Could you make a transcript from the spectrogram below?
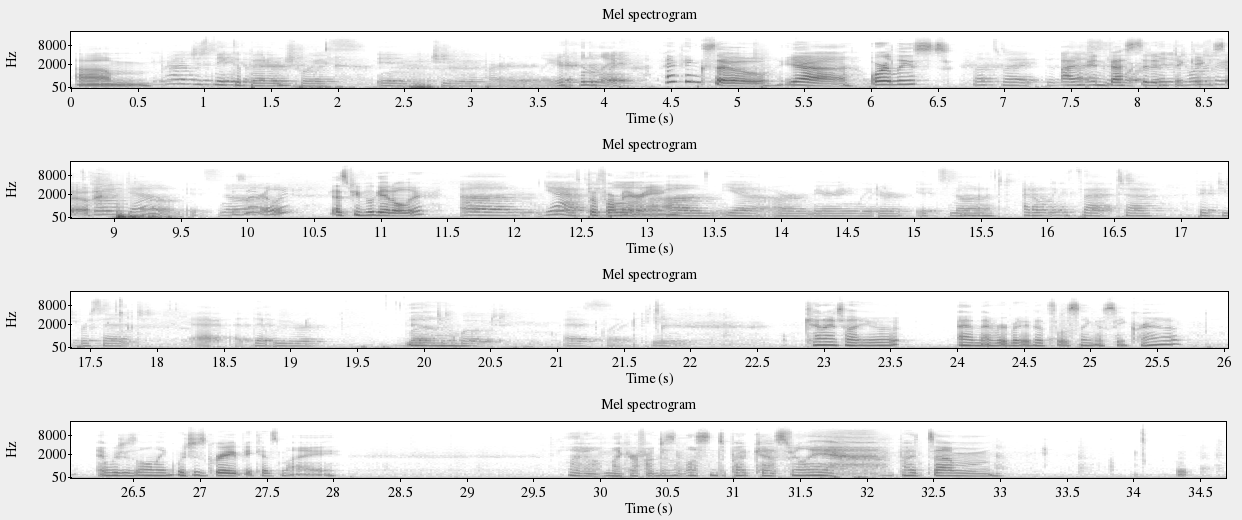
um, you probably just make a better choice in choosing a partner later in life. I think so, yeah. Or at least, That's why the I'm invested in the thinking so. going down. It's not. is it really? As people get older? Um, yeah, as Before people, marrying. Um, yeah, are marrying later. It's not. I don't think it's that uh, fifty percent uh, that we were love to quote as like teens. Can I tell you, and everybody that's listening, a secret, which is only which is great because my my girlfriend doesn't listen to podcasts really, but um,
